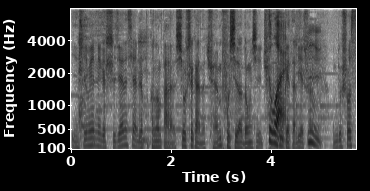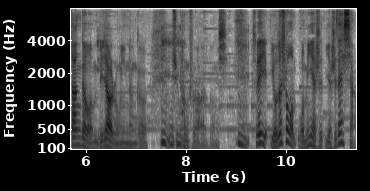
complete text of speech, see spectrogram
也是因为那个时间的限制，不可能把羞耻感的全谱系的东西全部给它列出来，嗯我们就说三个我们比较容易能够去碰触到的东西。嗯，所以有的时候我我们也是也是在想，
